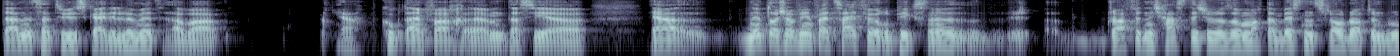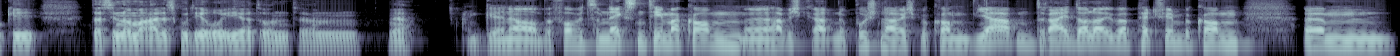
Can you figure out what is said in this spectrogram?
dann ist natürlich Sky the Limit, aber ja, guckt einfach, ähm, dass ihr ja, nehmt euch auf jeden Fall Zeit für eure Picks, ne? Draftet nicht hastig oder so, macht am besten Slow Draft und Rookie, dass ihr nochmal alles gut eruiert und ähm, ja. Genau, bevor wir zum nächsten Thema kommen, äh, habe ich gerade eine Push-Nachricht bekommen. Wir haben drei Dollar über Patreon bekommen. Ähm,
